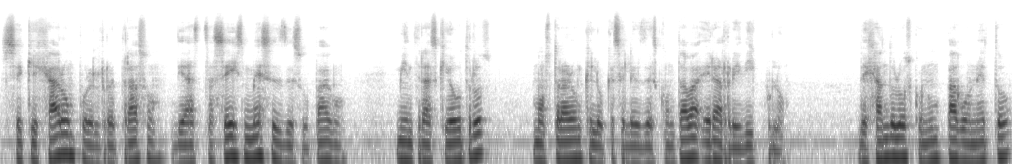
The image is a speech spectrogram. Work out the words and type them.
se quejaron por el retraso de hasta seis meses de su pago, mientras que otros mostraron que lo que se les descontaba era ridículo, dejándolos con un pago neto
